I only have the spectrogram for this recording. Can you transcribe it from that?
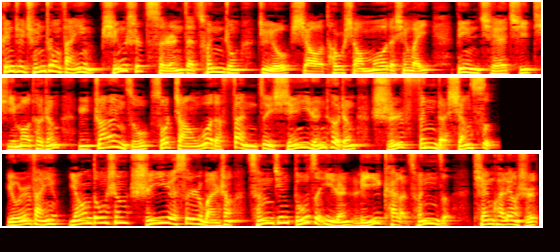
根据群众反映，平时此人在村中就有小偷小摸的行为，并且其体貌特征与专案组所掌握的犯罪嫌疑人特征十分的相似。有人反映，杨东升十一月四日晚上曾经独自一人离开了村子，天快亮时，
